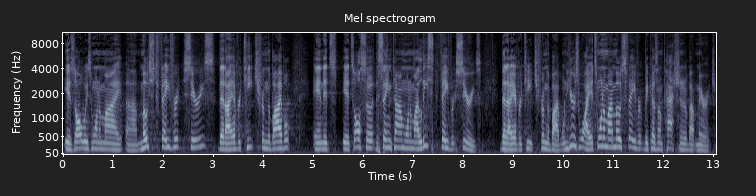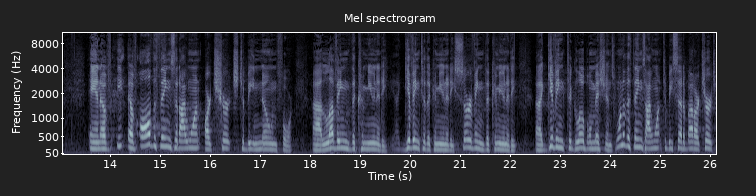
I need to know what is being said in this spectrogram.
is always one of my uh, most favorite series that I ever teach from the Bible, and it's, it's also at the same time one of my least favorite series that I ever teach from the Bible. And here's why it's one of my most favorite because I'm passionate about marriage. And of, of all the things that I want our church to be known for, uh, loving the community, giving to the community, serving the community, uh, giving to global missions. One of the things I want to be said about our church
